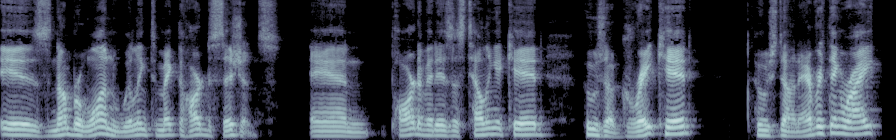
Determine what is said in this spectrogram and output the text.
is number one willing to make the hard decisions. And part of it is is telling a kid who's a great kid who's done everything right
